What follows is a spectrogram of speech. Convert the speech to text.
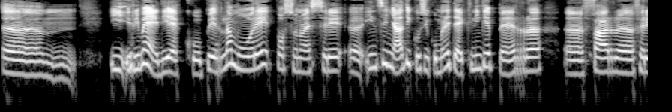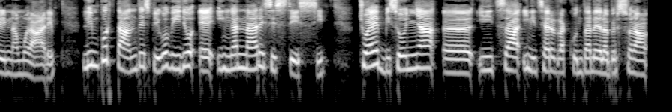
ehm, i rimedi, ecco, per l'amore possono essere eh, insegnati così come le tecniche per eh, far, far innamorare. L'importante, spiego video, è ingannare se stessi, cioè bisogna eh, inizia- iniziare a raccontare della persona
